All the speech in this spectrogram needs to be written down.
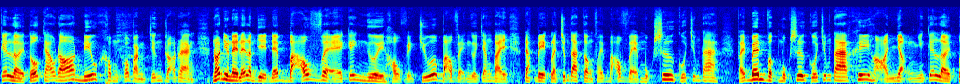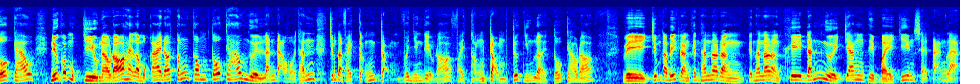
cái lời tố cáo đó nếu không có bằng chứng rõ ràng. Nói điều này để làm gì? Để bảo vệ cái người hầu việc Chúa, bảo vệ người chăn bày đặc biệt là chúng ta cần phải bảo vệ mục sư của chúng ta, phải bên vực mục sư của chúng ta khi họ nhận những cái lời tố cáo. Nếu có một chiều nào đó hay là một ai đó tấn công tố cáo người lãnh đạo hội thánh, chúng ta phải cẩn trọng với những điều đó, phải thận trọng trước những lời tố cáo đó. Vì chúng ta biết rằng kinh thánh nói rằng, kinh thánh nói rằng khi đánh người chăn thì bầy chiên sẽ tản lạc.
